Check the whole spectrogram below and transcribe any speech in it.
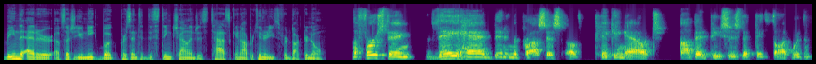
Being the editor of such a unique book presented distinct challenges, tasks, and opportunities for Dr. Noll. The first thing, they had been in the process of picking out op ed pieces that they thought were the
